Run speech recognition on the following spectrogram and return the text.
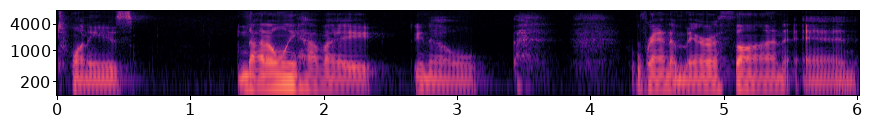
20s, not only have I, you know, ran a marathon and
